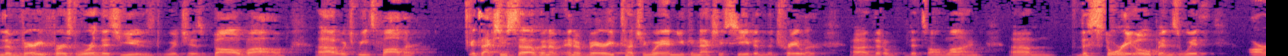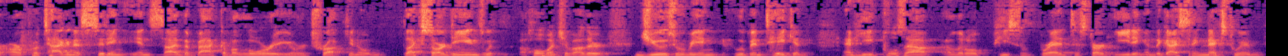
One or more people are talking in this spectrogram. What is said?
the very first word that's used, which is Baba, uh, which means father. It's actually set up in a, in a very touching way and you can actually see it in the trailer, uh, that's online. Um, the story opens with our, our protagonist sitting inside the back of a lorry or a truck, you know, like sardines with a whole bunch of other Jews who are being, who've been taken. And he pulls out a little piece of bread to start eating and the guy sitting next to him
